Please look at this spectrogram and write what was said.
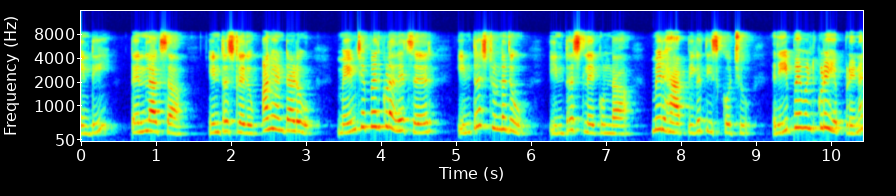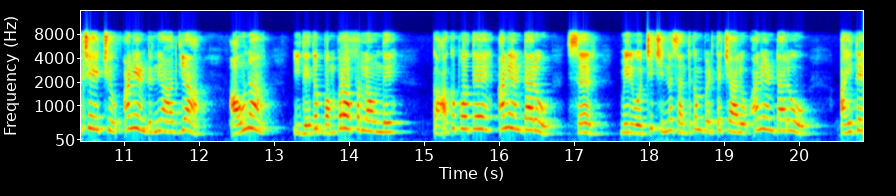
ఏంటి? టెన్ ల్యాక్సా ఇంట్రెస్ట్ లేదు అని అంటాడు. మేం చెప్పేది కూడా అదే సార్. ఇంట్రెస్ట్ ఉండదు. ఇంట్రెస్ట్ లేకుండా మీరు హ్యాపీగా తీసుకోవచ్చు. రీపేమెంట్ కూడా ఎప్పుడైనా చేయొచ్చు అని అంటుంది ఆద్య. అవునా? ఇదేదో బంపర్ ఆఫర్లా ఉందే. కాకపోతే అని అంటారు. సార్ మీరు వచ్చి చిన్న సంతకం పెడితే చాలు అని అంటారు. అయితే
